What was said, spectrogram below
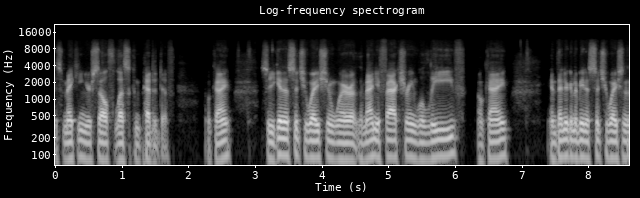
is making yourself less competitive. Okay. So you get in a situation where the manufacturing will leave. Okay and then you're going to be in a situation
